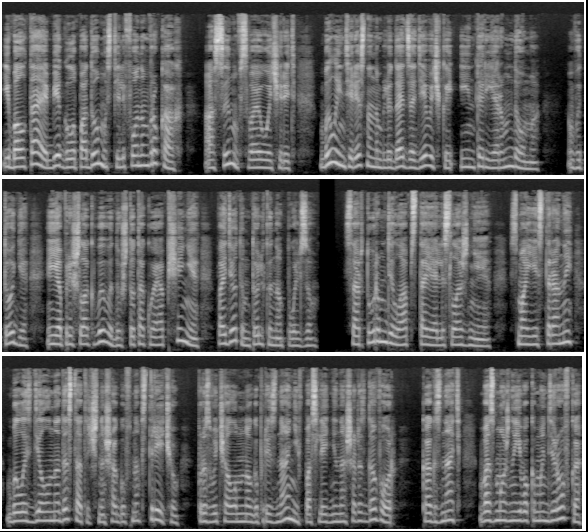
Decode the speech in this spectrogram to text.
и, болтая, бегала по дому с телефоном в руках, а сыну, в свою очередь, было интересно наблюдать за девочкой и интерьером дома. В итоге я пришла к выводу, что такое общение пойдет им только на пользу. С Артуром дела обстояли сложнее. С моей стороны было сделано достаточно шагов навстречу, прозвучало много признаний в последний наш разговор. Как знать, возможно, его командировка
